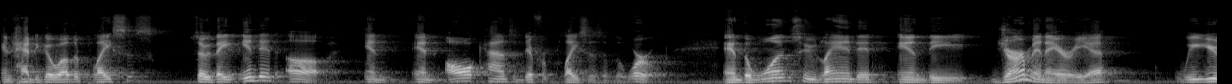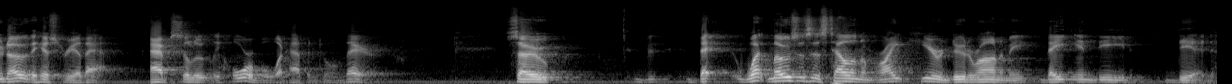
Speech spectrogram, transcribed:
and had to go other places. So they ended up in, in all kinds of different places of the world. And the ones who landed in the German area, we, you know the history of that. Absolutely horrible what happened to them there. So, that, what Moses is telling them right here in Deuteronomy, they indeed did.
